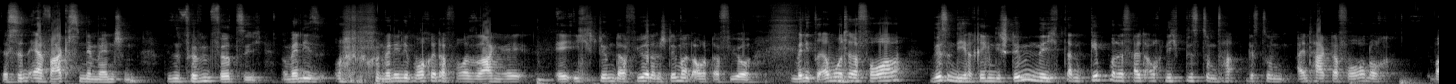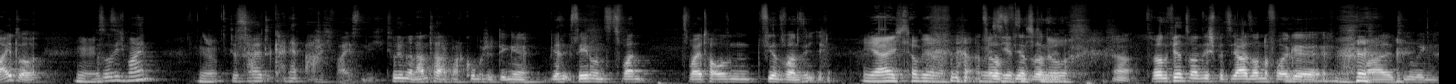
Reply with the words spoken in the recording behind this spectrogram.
Das sind erwachsene Menschen. Die sind 45. Und wenn die, und wenn die eine Woche davor sagen, ey, ey, ich stimme dafür, dann stimmt halt auch dafür. Und wenn die drei Monate davor wissen, die kriegen die Stimmen nicht, dann gibt man das halt auch nicht bis zum, bis zum einen Tag davor noch weiter. Hm. Weißt du, was ich meine? Ja. Das ist halt keine, ach, ich weiß nicht. Thüringer Landtag macht komische Dinge. Wir sehen uns 20, 2024. ja, ich glaube ja. Weiß ich jetzt nicht 2024. genau. Ja, 2024 Spezial-Sonderfolge Wahl Thüringen.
